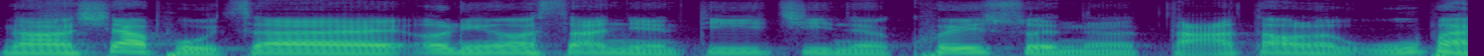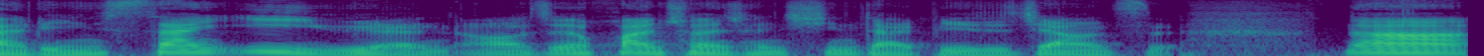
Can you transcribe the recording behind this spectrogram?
那夏普在二零二三年第一季呢，亏损呢达到了五百零三亿元啊，这换算成新台币是这样子。那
